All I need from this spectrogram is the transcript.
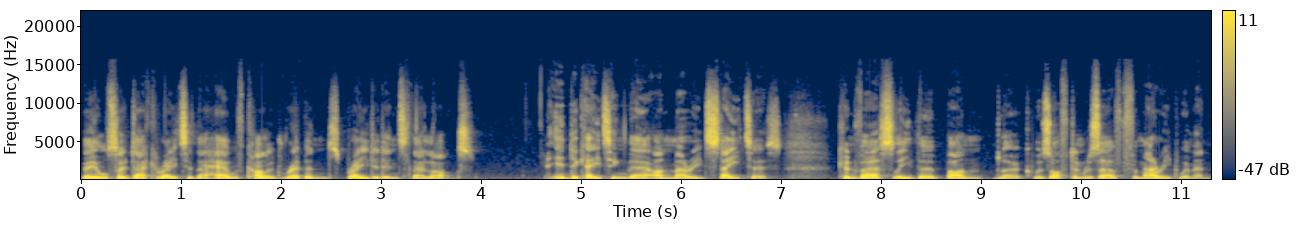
They also decorated their hair with coloured ribbons braided into their locks, indicating their unmarried status. Conversely, the bun look was often reserved for married women.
